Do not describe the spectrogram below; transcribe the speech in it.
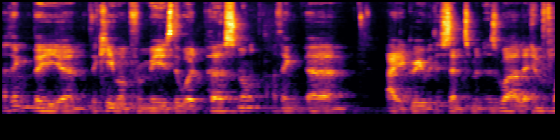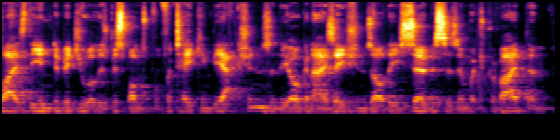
I think the um, the key one for me is the word personal. I think um, I agree with the sentiment as well. It implies the individual is responsible for taking the actions, and the organisations or the services in which provide them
